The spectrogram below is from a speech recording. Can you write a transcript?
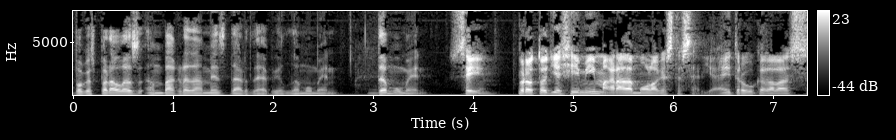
poques paraules em va agradar més Daredevil, de moment. De moment. Sí, però tot i així a mi m'agrada molt aquesta sèrie eh? i trobo que de les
